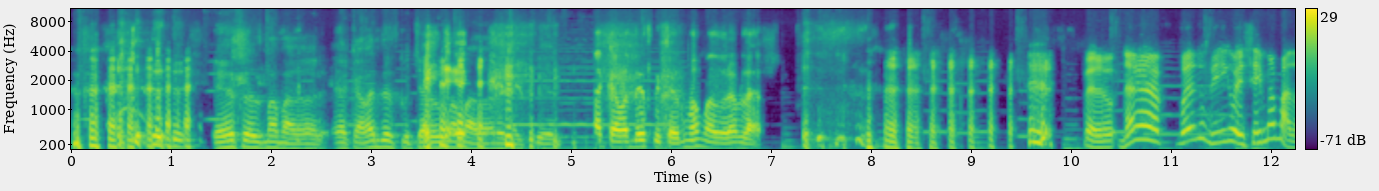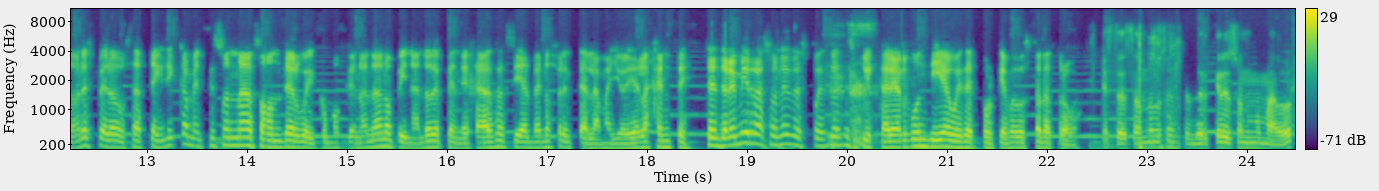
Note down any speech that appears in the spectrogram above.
Eso es mamador. Acaban de escuchar un mamador en acción. Acaban de escuchar un mamador hablar. Pero, nada, bueno, sí, güey, sí hay mamadores, pero, o sea, técnicamente son más under, güey, como que no andan opinando de pendejadas así, al menos frente a la mayoría de la gente. Tendré mis razones después, les explicaré algún día, güey, del por qué me gusta la trova. ¿Estás dándonos a entender que eres un mamador?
